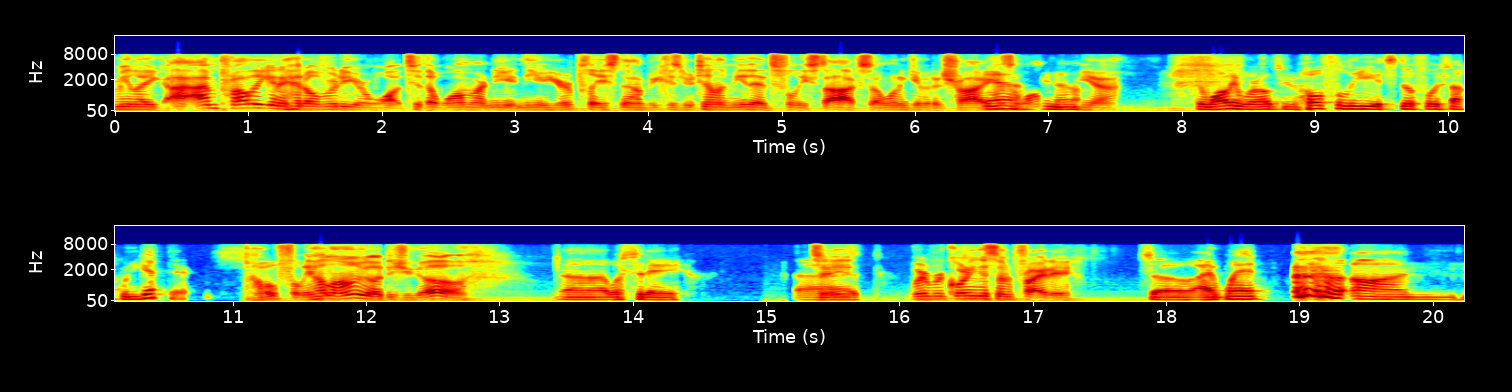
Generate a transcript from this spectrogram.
I mean, like I, I'm probably gonna head over to your to the Walmart near, near your place now because you're telling me that it's fully stocked. So I want to give it a try. Yeah, the Wal- you know. yeah. The Wally World. and Hopefully, it's still fully stocked when you get there. Hopefully, how long ago did you go? Uh, what's today? Uh, Today's- We're recording this on Friday. so I went on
